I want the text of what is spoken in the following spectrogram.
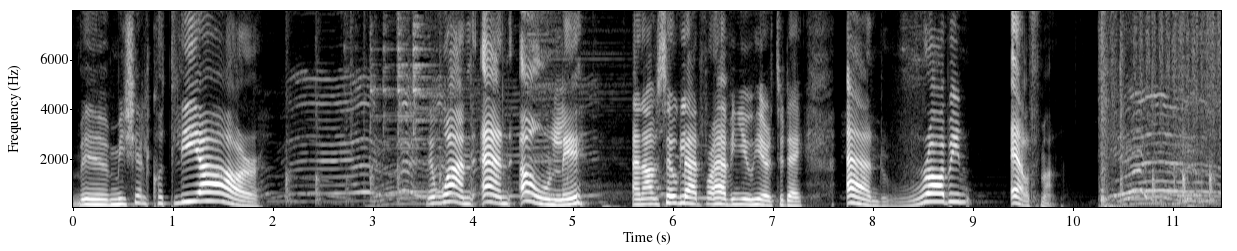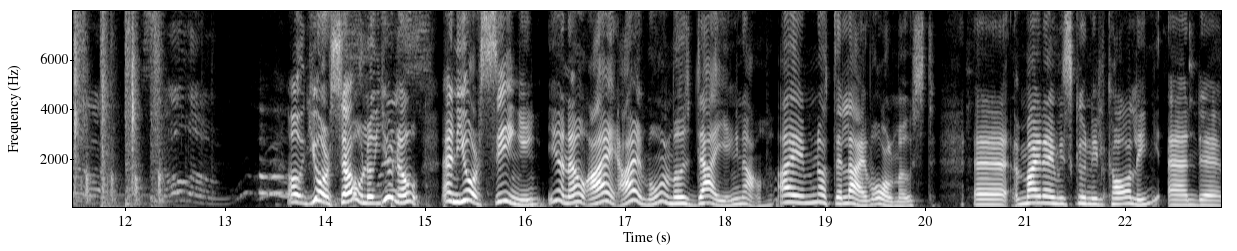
uh, Michelle Kotlyar, the one and only. And I'm so glad for having you here today. And Robin Elfman. Oh, you're solo, you know, and you're singing. You know, I, I'm almost dying now. I am not alive, almost. Uh, my name is Gunhild Carling, and uh,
